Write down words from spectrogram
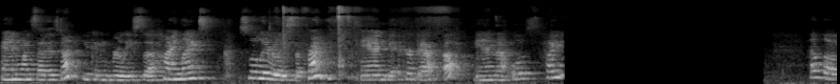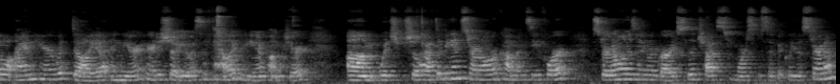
And once that is done, you can release the hind legs, slowly release the front, and get her back up, and that was how you Hello, I'm here with Dahlia, and we are here to show you a cephalic venipuncture um, which she'll have to be in sternal recumbency for. Sternal is in regards to the chest, more specifically the sternum,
